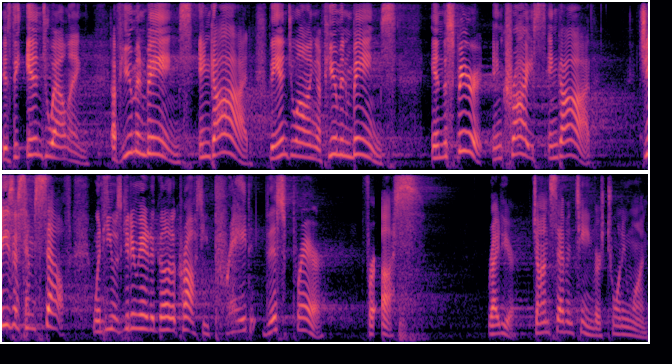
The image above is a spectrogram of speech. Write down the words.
is the indwelling of human beings in God, the indwelling of human beings in the Spirit, in Christ, in God. Jesus himself, when he was getting ready to go to the cross, he prayed this prayer for us right here. John 17, verse 21.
